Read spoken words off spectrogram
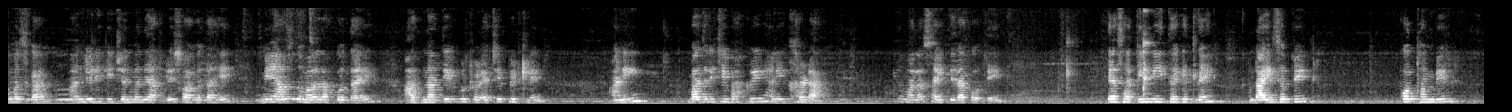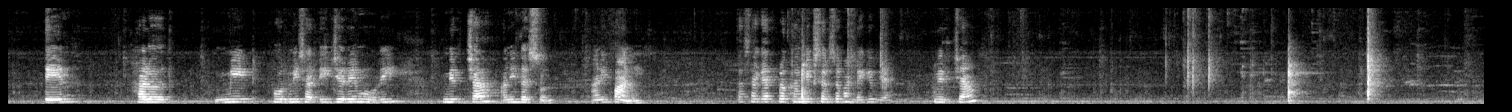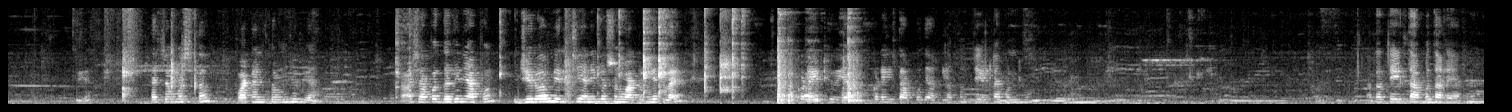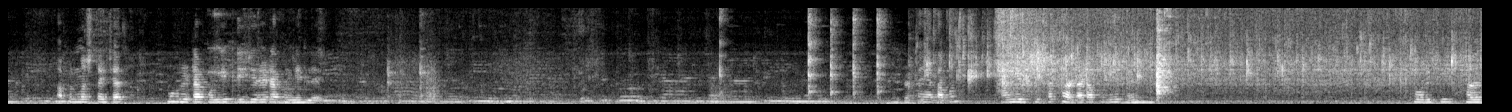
नमस्कार अंजली किचनमध्ये आपले स्वागत आहे. मी आज तुम्हाला दाखवत आहे आदनातील गुठळ्याचे पिठले आणि बाजरीची भाकरी आणि खरडा. तुम्हाला साहित्य दाखवते. त्यासाठी मी इथं घेतले डाळीचं पीठ कोथिंबीर तेल हळद मीठ फोडणीसाठी जिरे मोहरी मिरच्या आणि लसूण आणि पाणी. तर सगळ्यात प्रथम मिक्सरचं भांडं घेऊया. मिरच्या घेऊया. त्याचं मस्त वाटण करून घेऊया. अशा पद्धतीने आपण जिरं मिरची आणि लसूण वाटून घेतलाय. कढई ठेवूया. कढई तापू द्या. आपलं आपण तेल टाकून घेऊ. आता तेल तापत आलं आहे आपण मस्त ह्याच्यात मोहरी टाकून घेतली जिरे टाकून घेतले. त्यात आपण हा मिरचीचा खरडा टाकून घेतला थोडीशी हळद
